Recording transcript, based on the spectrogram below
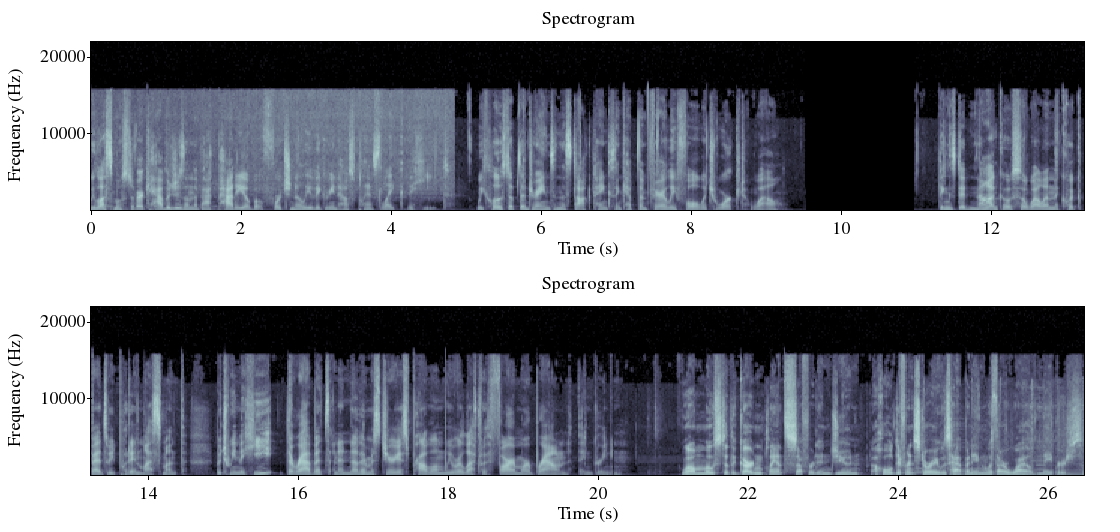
We lost most of our cabbages on the back patio, but fortunately the greenhouse plants like the heat. We closed up the drains in the stock tanks and kept them fairly full, which worked well. Things did not go so well in the quick beds we put in last month. Between the heat, the rabbits, and another mysterious problem, we were left with far more brown than green. While most of the garden plants suffered in June, a whole different story was happening with our wild neighbors.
